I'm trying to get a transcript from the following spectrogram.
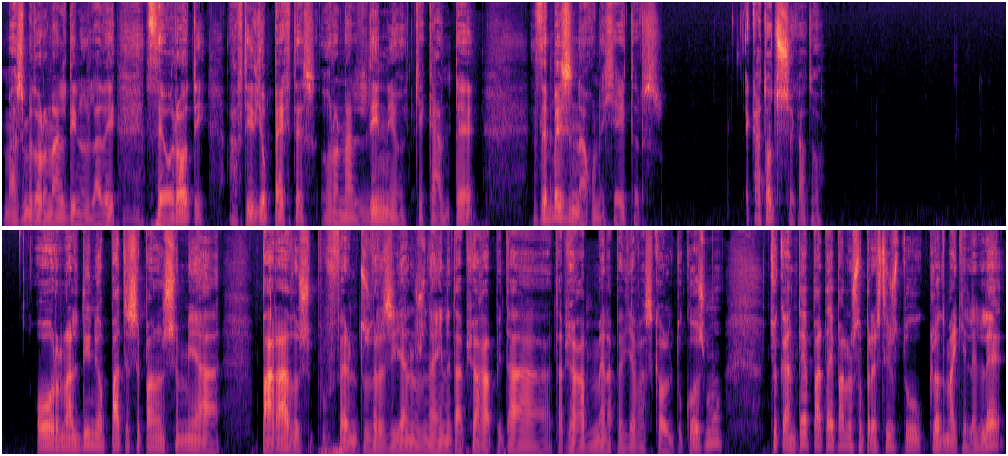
Μαζί με τον Ροναλντίνο. Δηλαδή, θεωρώ ότι αυτοί οι δύο παίκτες, Ροναλντίνιο και Καντέ, δεν παίζει να έχουν haters. 100%. Ο Ροναλντίνιο πάτησε πάνω σε μια παράδοση που φέρνει τους Βραζιλιάνους να είναι τα πιο, αγαπητά, τα πιο αγαπημένα παιδιά βασικά όλου του κόσμου και ο Καντέ πατάει πάνω στο πρεστής του Κλοντ Μακελελέ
